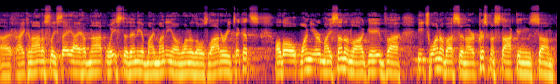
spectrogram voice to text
I can honestly say I have not wasted any of my money on one of those lottery tickets. Although one year my son in law gave uh, each one of us in our Christmas stockings, um,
